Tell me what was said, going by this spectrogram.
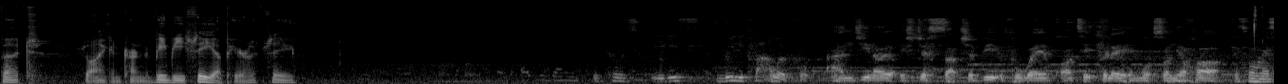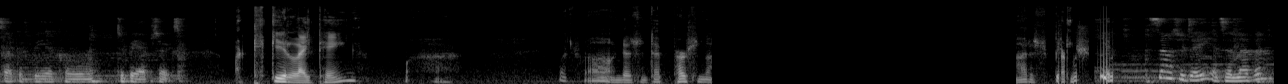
But, so I can turn the BBC up here. Let's see. Because it is really powerful. And you know, it's just such a beautiful way of articulating what's on your heart. It's almost like a vehicle to be able to express. Articulating? What's wrong? Doesn't that person know how to speak? Saturday at 11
